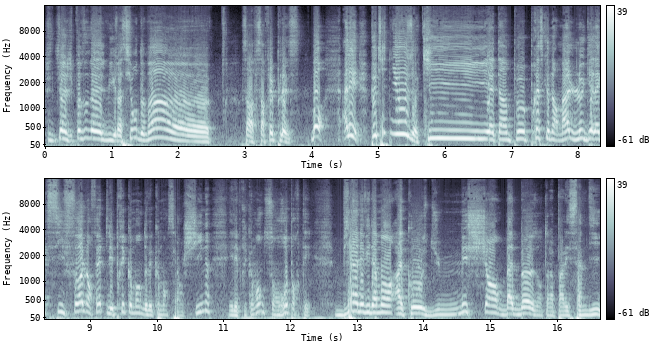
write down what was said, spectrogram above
j'ai dit, tiens, j'ai pas besoin d'aller à l'immigration, demain, euh, ça, ça fait plaisir. Bon, allez, petite news qui est un peu presque normale. Le Galaxy Fold, en fait, les précommandes devaient commencer en Chine et les précommandes sont reportées. Bien évidemment, à cause du méchant bad buzz dont on a parlé samedi,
